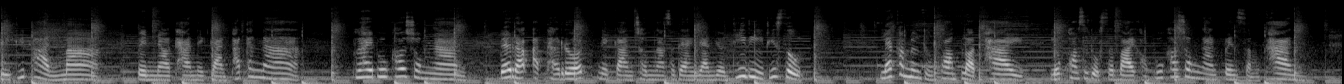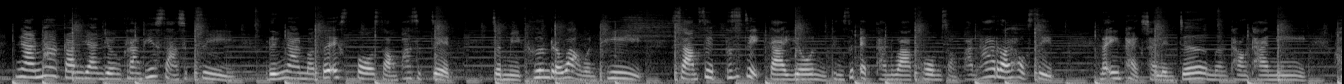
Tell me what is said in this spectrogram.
ปีที่ผ่านมา เป็นแนวทางในการพัฒนา เพื่อให้ผู้เข้าชมงาน ได้รับอัธรสในการชมงานแสดงยานยนต์ที่ดีที่สุด และคำนึงถึงความปลอดภัย และความสะดวกสบายของผู้เข้าชมงานเป็นสำคัญ งานมหกรรมยานยนต์ครั้งที่ 34 หรืองาน Motor Expo 2017 จะมีขึ้นระหว่างวันที่ 30 พฤศจิกายน ถึง 11 ธันวาคม 2560 ณ Impact Challenger เมืองทองธานีฮ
